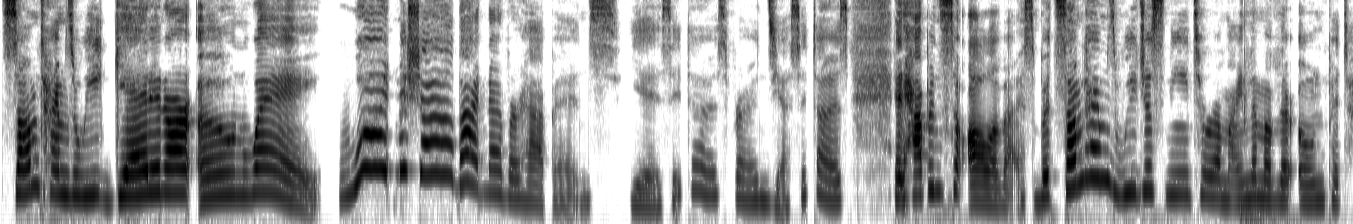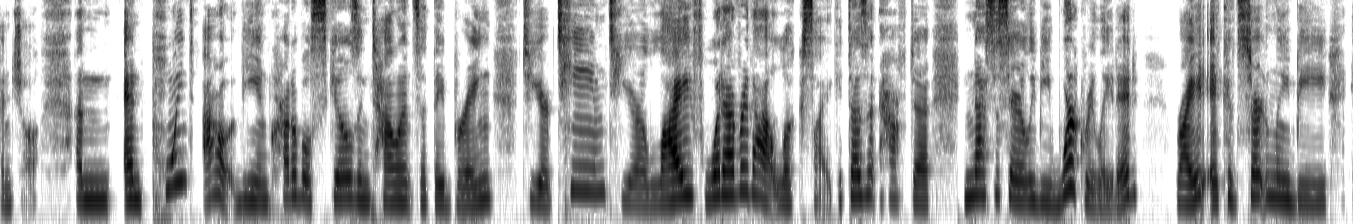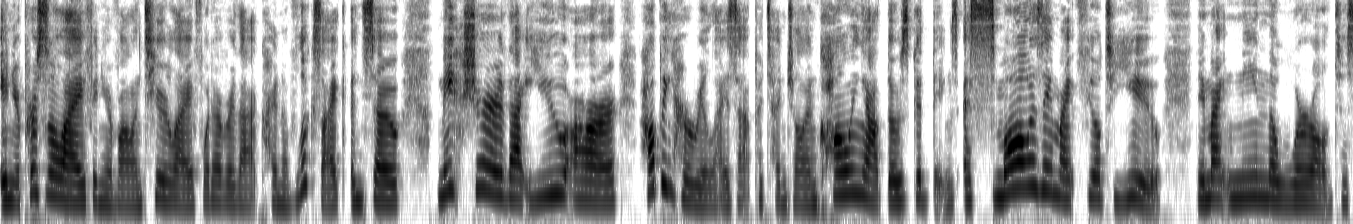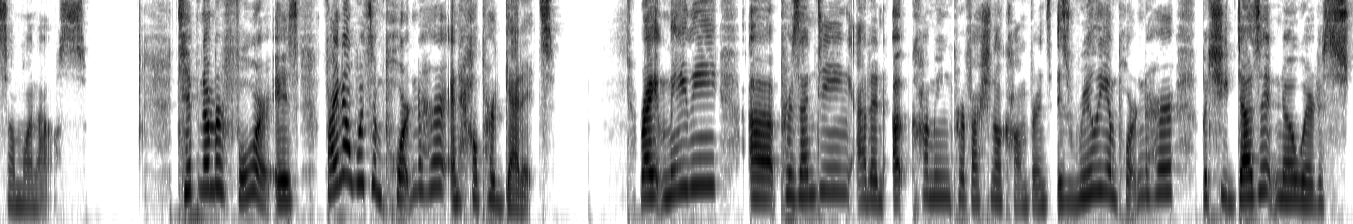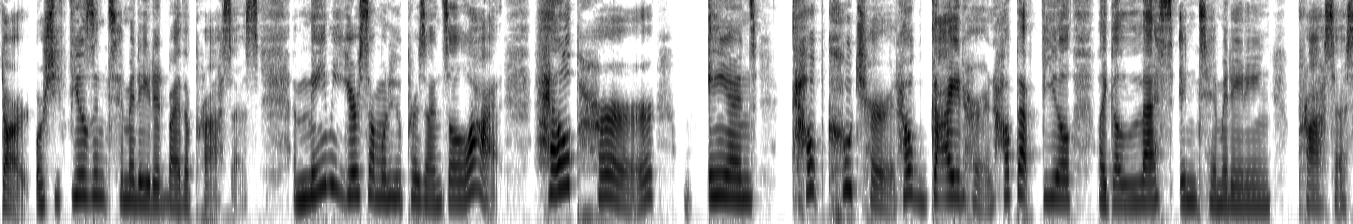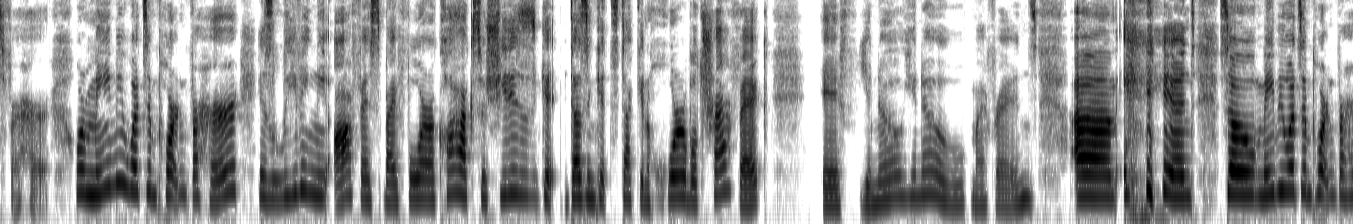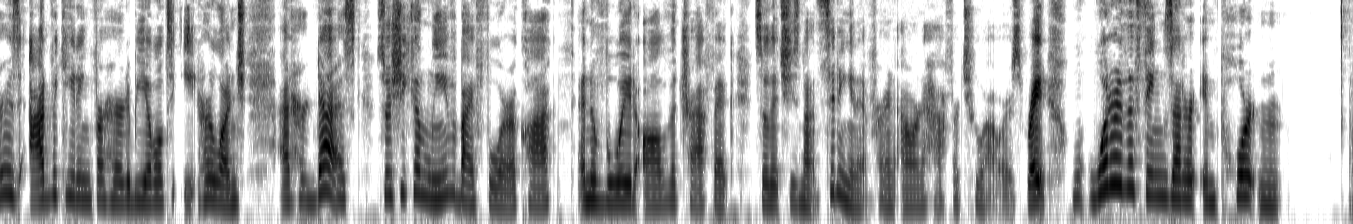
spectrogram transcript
Sometimes we get in our own way. What, Michelle? That never happens. Yes, it does, friends. Yes, it does. It happens to all of us. But sometimes we just need to remind them of their own potential and and point out the incredible skills and talents that they bring to your team, to your life, whatever that looks like. It doesn't have to necessarily be work related right? It could certainly be in your personal life, in your volunteer life, whatever that kind of looks like. And so make sure that you are helping her realize that potential and calling out those good things. As small as they might feel to you, they might mean the world to someone else. Tip number four is find out what's important to her and help her get it right? Maybe uh, presenting at an upcoming professional conference is really important to her, but she doesn't know where to start or she feels intimidated by the process. Maybe you're someone who presents a lot. Help her and help coach her and help guide her and help that feel like a less intimidating process for her. Or maybe what's important for her is leaving the office by four o'clock so she doesn't get doesn't get stuck in horrible traffic if you know, you know, my friends. Um, and so maybe what's important for her is advocating for her to be able to eat her lunch at her desk so she can leave by four o'clock and avoid all the traffic so that she's not sitting in it for an hour and a half or two hours, right? What are the things that are important?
